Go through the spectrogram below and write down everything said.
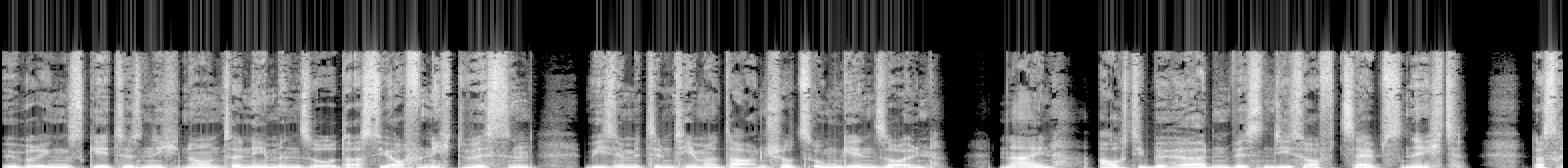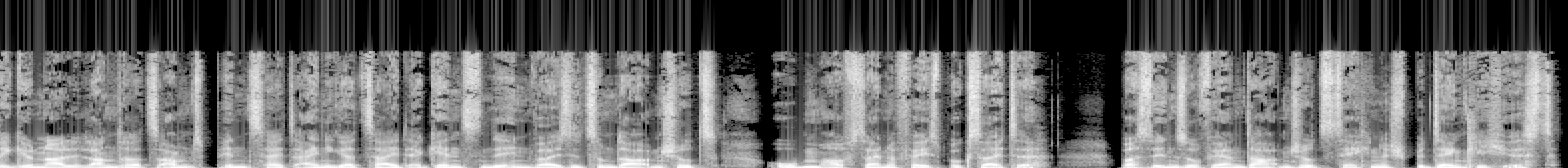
Übrigens geht es nicht nur Unternehmen so, dass sie oft nicht wissen, wie sie mit dem Thema Datenschutz umgehen sollen. Nein, auch die Behörden wissen dies oft selbst nicht. Das regionale Landratsamt pinnt seit einiger Zeit ergänzende Hinweise zum Datenschutz oben auf seiner Facebook-Seite, was insofern datenschutztechnisch bedenklich ist,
